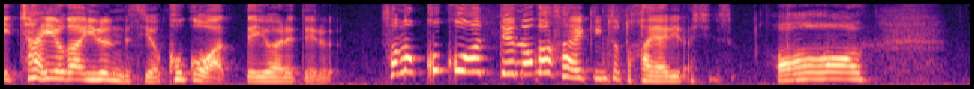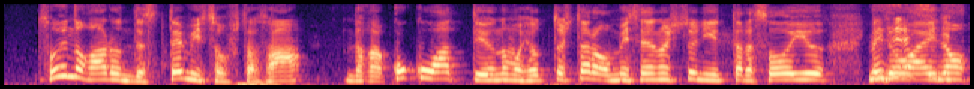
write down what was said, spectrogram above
い茶色がいるんですよ。ココアって言われてる。そのココアっていうのが最近ちょっと流行りらしいです。ああそういうのがあるんですってみそふたさんだからココアっていうのもひょっとしたらお店の人に言ったらそういう色合いの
